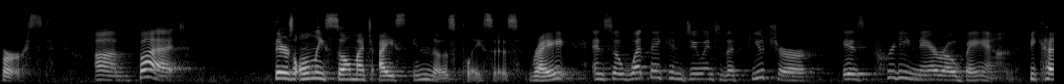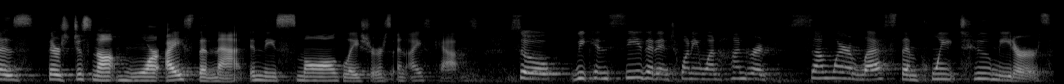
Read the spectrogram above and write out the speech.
first. Um, but there's only so much ice in those places, right? And so what they can do into the future is pretty narrow band because there's just not more ice than that in these small glaciers and ice caps. So we can see that in 2100, somewhere less than 0.2 meters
